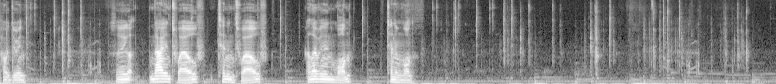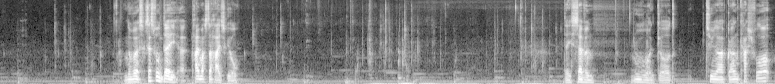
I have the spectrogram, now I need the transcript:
How we doing? So we got 9 and 12, 10 and 12, 11 and 1, 10 and 1. Another successful day at Piemaster High School. Day 7. Oh my god. Two and a half grand cash flow.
